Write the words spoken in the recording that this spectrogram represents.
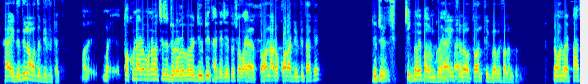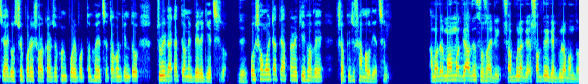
হ্যাঁ ঈদের দিন আমাদের ডিউটি থাকে। মানে মানে তখন আরও মনে হচ্ছে যে জোরালো ভাবে ডিউটি থাকে যেহেতু সবাই হ্যাঁ তখন আরও কড়া ডিউটি থাকে। ডিউটি ঠিকভাবে পালন করেন হ্যাঁ ইনশাল্লাহ তখন ঠিকভাবে পালন করি। রমান ভাই পাঁচই আগস্টের পরে সরকার যখন পরিবর্তন হয়েছে তখন কিন্তু চুরি ডাকাতি অনেক বেড়ে গিয়েছিল। জি। ওই সময়টাতে আপনারা কীভাবে সবকিছু সামাল দিয়েছেন? আমাদের মোহাম্মদ সোসাইটি সবগুলা গে- সব দিকে গেটগুলা বন্ধ।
